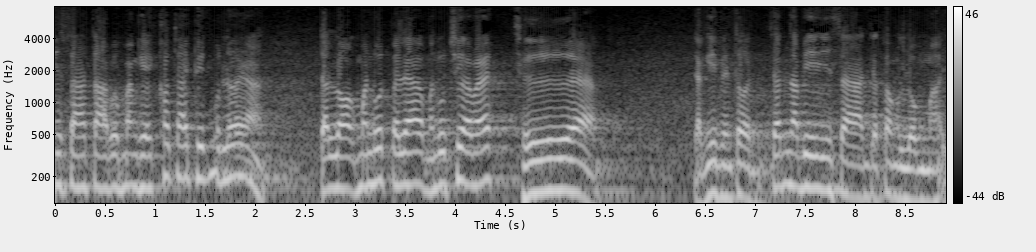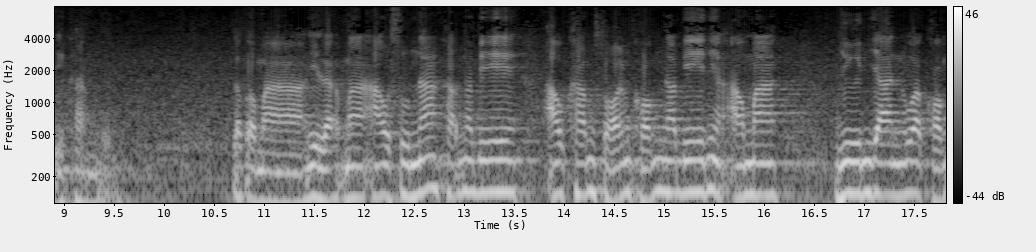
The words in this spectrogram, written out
อิสาตาเป็นบางเหตุเข้าใจผิดหมดเลยอะ แต่หลอกมนุษย์ไปแล้ว มนุษย์เชื่อไหมเชื่อ อย่างนี้เป็นต้นฉันนบีอิสาจะต้องลงมาอีกครั้งหนึ่งแล้วก็มานี่แหละมาเอาสุนนะครับนบี เอาคำสอนของนบีเนี่ยเอามายืนยันว่าของ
